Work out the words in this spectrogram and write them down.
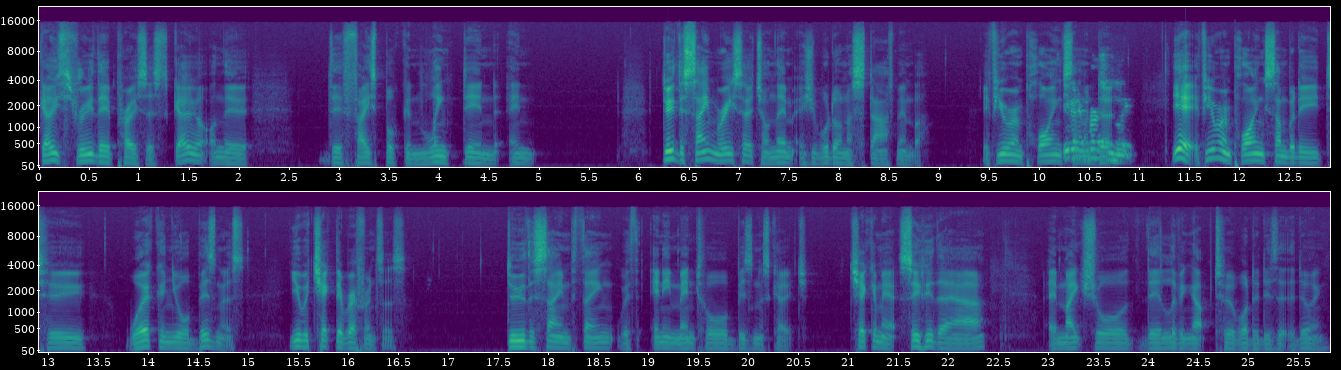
Go through their process. Go on their their Facebook and LinkedIn and do the same research on them as you would on a staff member. If you were employing Even someone, to, yeah, if you were employing somebody to work in your business, you would check their references. Do the same thing with any mentor, business coach. Check them out, see who they are, and make sure they're living up to what it is that they're doing.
